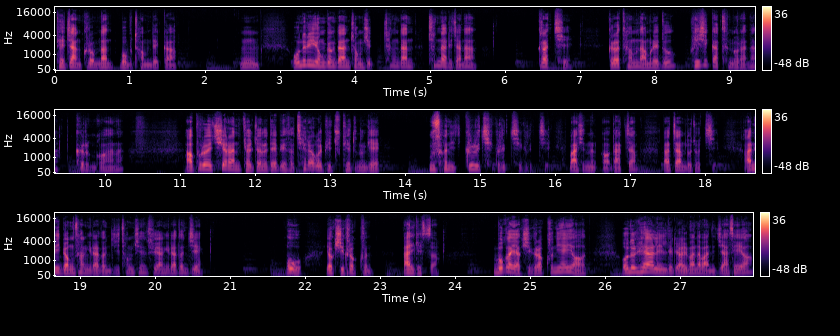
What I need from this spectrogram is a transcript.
대장, 그럼 난 뭐부터 하면 될까? 음, 오늘이 용병단 정식 창단 첫날이잖아. 그렇지. 그렇다면 아무래도 회식 같은 거라나 그런 거 하나. 앞으로의 치열한 결전을 대비해서 체력을 비축해 두는 게 우선이 그렇지 그렇지 그렇지. 맛있는 어 낮잠? 낮잠도 좋지. 아니 명상이라든지 정신 수양이라든지. 오 역시 그렇군. 알겠어. 뭐가 역시 그렇군이에요? 오늘 해야 할 일들이 얼마나 많은지 아세요?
